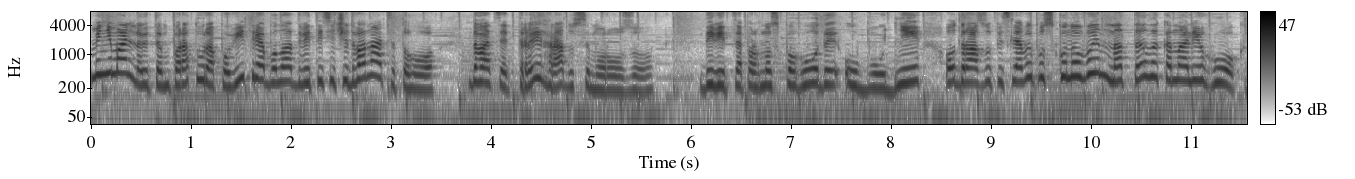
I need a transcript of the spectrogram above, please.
Мінімальною температура повітря була 2012-го – 23 градуси морозу. Дивіться прогноз погоди у будні одразу після випуску новин на телеканалі ГОК.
